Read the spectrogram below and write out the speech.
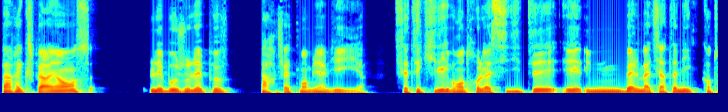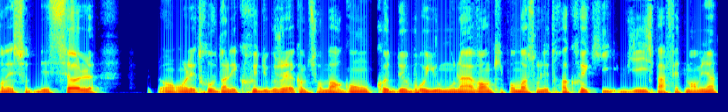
Par expérience, les Beaujolais peuvent parfaitement bien vieillir. Cet équilibre entre l'acidité et une belle matière tannique, quand on est sur des sols, on les trouve dans les crus du Beaujolais, comme sur Morgon, Côte de Bruy ou Moulin à Vent, qui pour moi sont les trois crus qui vieillissent parfaitement bien.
